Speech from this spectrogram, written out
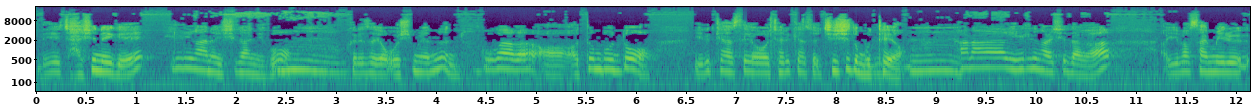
내 자신에게 힐링하는 시간이고 음. 그래서 오시면은 누구가 어, 떤 분도 이렇게 하세요 저렇게 하세요 지시도 못해요. 음. 편하게 힐링하시다가 2박 3일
